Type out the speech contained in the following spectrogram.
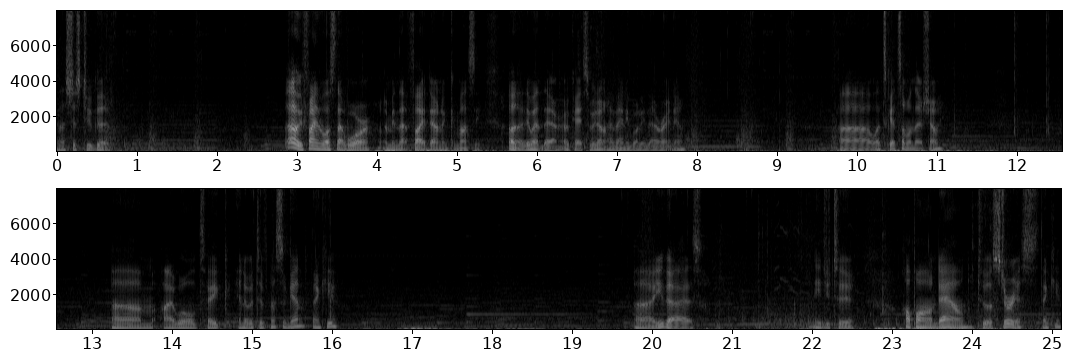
That's just too good. Oh, we finally lost that war. I mean, that fight down in Kumasi. Oh, no, they went there. Okay, so we don't have anybody there right now. Uh, let's get someone there, shall we? Um, I will take innovativeness again. Thank you. Uh, you guys. Need you to hop on down to Asturias. Thank you.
